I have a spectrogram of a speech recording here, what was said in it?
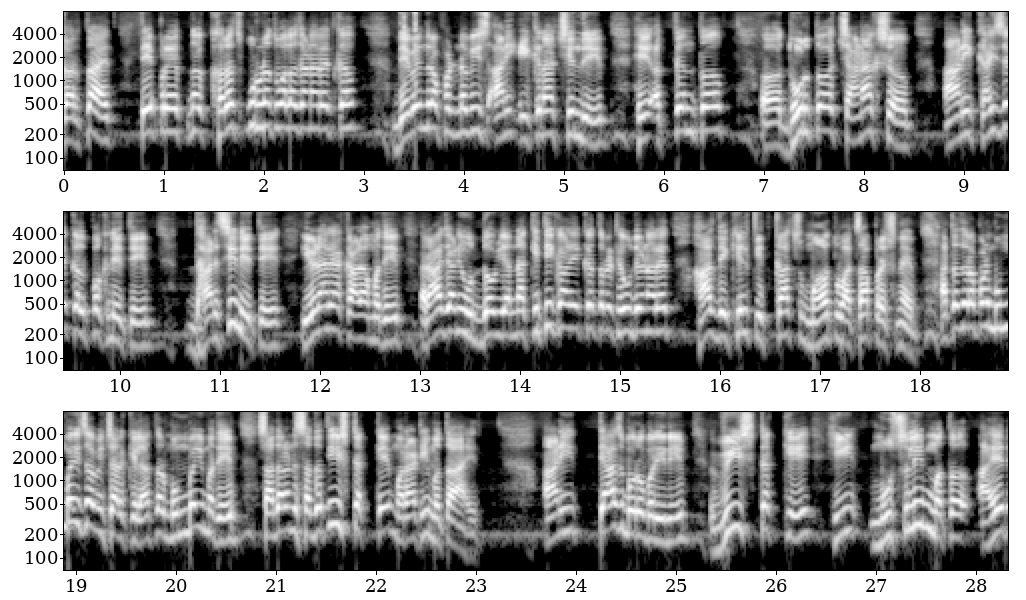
करतायत ते प्रयत्न खरंच पूर्णत्वाला जाणार आहेत का? देवेंद्र फडणवीस आणि एकनाथ शिंदे हे अत्यंत धूर्त चाणाक्ष आणि काहीसे कल्पक नेते धाडसी नेते येणाऱ्या काळामध्ये राज आणि उद्धव यांना किती काळ एकत्र ठेवू देणार आहेत? हा देखील तितकाच महत्त्वाचा प्रश्न आहे. आता जर आपण मुंबईचा विचार केला तर मुंबईमध्ये साधारण सदतीस टक्के मराठी मतं आहेत. आणि त्याचबरोबरीने वीस टक्के ही मुस्लिम मतं आहेत.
